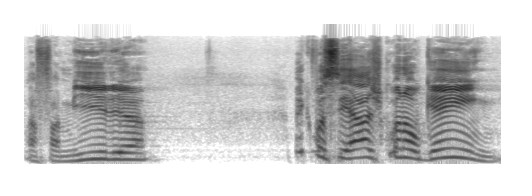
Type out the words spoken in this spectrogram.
na família. Como é que você age quando alguém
